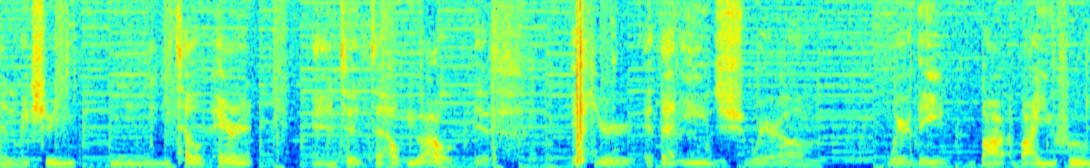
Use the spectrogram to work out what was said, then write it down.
and make sure you you, you tell a parent and to, to help you out if if you're at that age where um where they buy, buy you food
